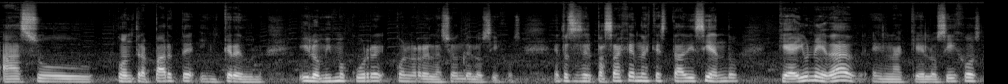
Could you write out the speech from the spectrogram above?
a su contraparte incrédula. Y lo mismo ocurre con la relación de los hijos. Entonces el pasaje no es que está diciendo que hay una edad en la que los hijos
